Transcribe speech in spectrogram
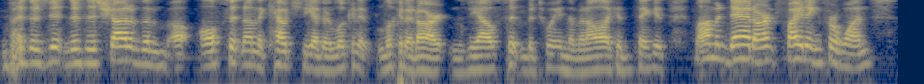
but there's there's this shot of them all, all sitting on the couch together, looking at looking at art, and Ziyal's sitting between them, and all I can think is, Mom and Dad aren't fighting for once.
